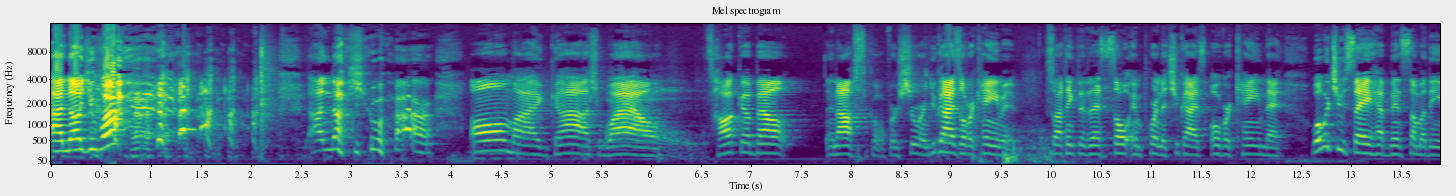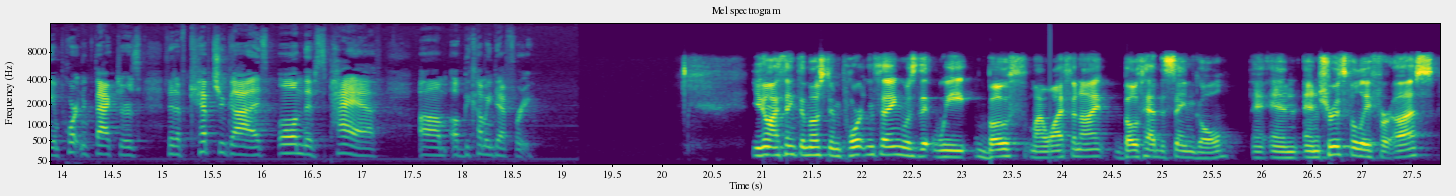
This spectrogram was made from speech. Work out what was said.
I know you are. I know you are. Oh my gosh! Wow. Talk about an obstacle for sure. And you guys overcame it. So I think that that's so important that you guys overcame that. What would you say have been some of the important factors that have kept you guys on this path um, of becoming debt free? You know, I think the most important thing was that we both, my wife and I, both had the same goal. And and, and truthfully, for us,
